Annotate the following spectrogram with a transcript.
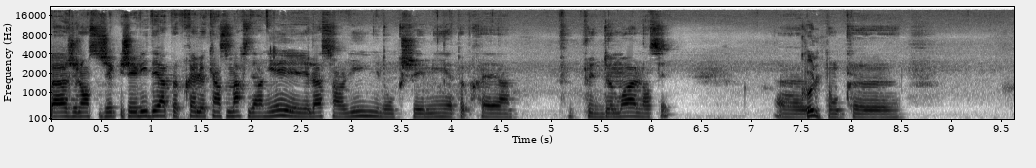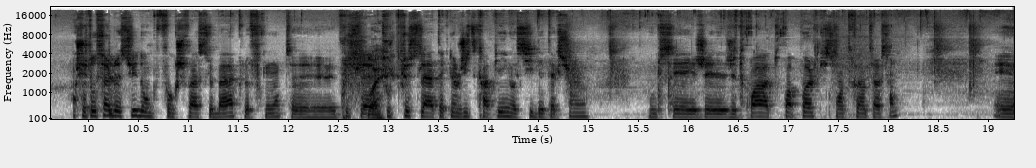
Bah, j'ai lancé, j'ai eu l'idée à peu près le 15 mars dernier et là c'est en ligne, donc j'ai mis à peu près plus de deux mois à lancer. Euh, cool. Donc, euh, je suis tout seul dessus, donc il faut que je fasse le back, le front, euh, plus, la, plus la technologie de scrapping aussi, détection. Donc c'est, j'ai, j'ai trois, trois pôles qui sont très intéressants. Et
